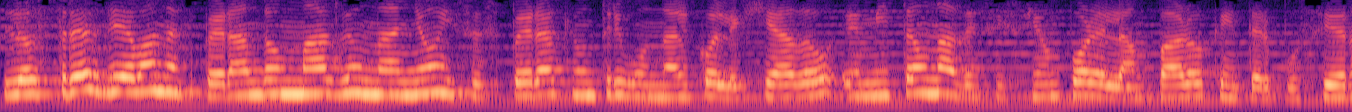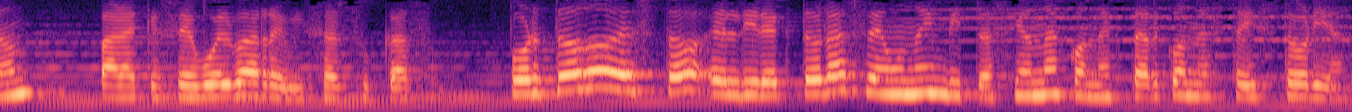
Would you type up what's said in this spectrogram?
Los tres llevan esperando más de un año y se espera que un tribunal colegiado emita una decisión por el amparo que interpusieron para que se vuelva a revisar su caso. Por todo esto, el director hace una invitación a conectar con esta historia,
